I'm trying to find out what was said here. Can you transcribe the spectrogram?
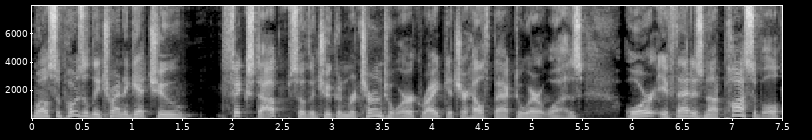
well, supposedly trying to get you fixed up so that you can return to work, right? Get your health back to where it was or if that is not possible,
